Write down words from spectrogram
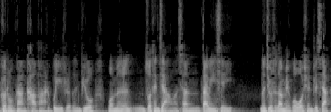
各种各样看法是不一致的。你比如我们昨天讲了，像戴维营协议，那就是在美国斡旋之下。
